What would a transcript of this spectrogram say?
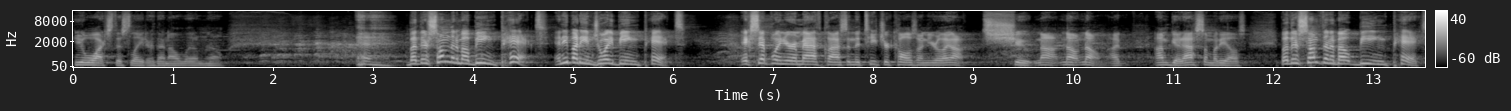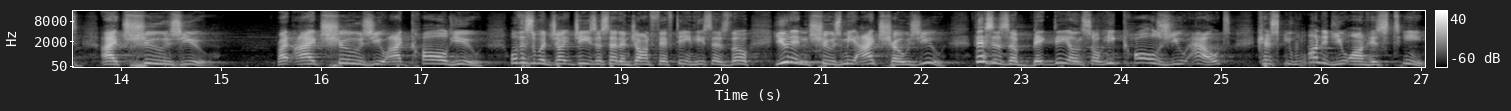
you'll watch this later, then I'll let him know. but there's something about being picked. Anybody enjoy being picked? Except when you're in math class and the teacher calls on you, you're like, oh, shoot, no, no, no, I, I'm good. Ask somebody else. But there's something about being picked. I choose you right? I choose you. I called you. Well, this is what Jesus said in John 15. He says, Though you didn't choose me, I chose you. This is a big deal. And so he calls you out because he wanted you on his team.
